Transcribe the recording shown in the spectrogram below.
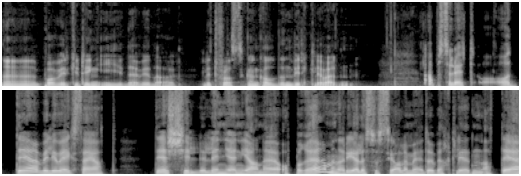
uh, påvirker ting i det vi da litt flåsete kan kalle den virkelige verden. Absolutt, og der vil jo jeg si at det skillelinjen gjerne opererer med når det gjelder sosiale medier og virkeligheten, at det,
